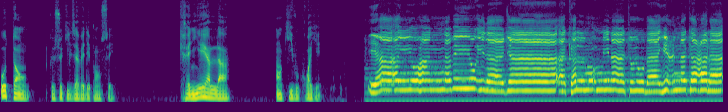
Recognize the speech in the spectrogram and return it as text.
autant que ce qu'ils avaient dépensé. Craignez Allah en qui vous croyez. يا أيها النبي إذا جاءك المؤمنات يبايعنك على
